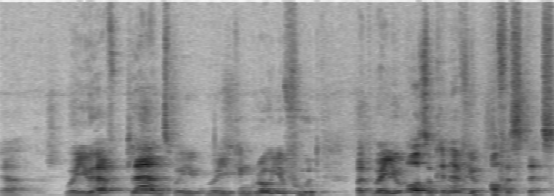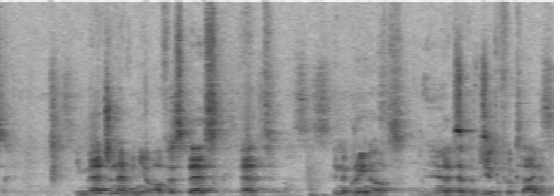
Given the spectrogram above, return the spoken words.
Yeah? Where you have plants, where you, where you can grow your food, but where you also can have your office desk. Imagine having your office desk at in a greenhouse yeah, that has a beautiful climate.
